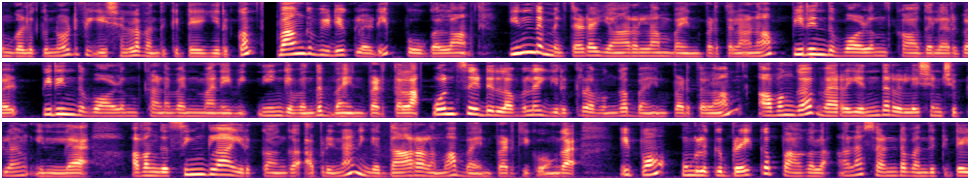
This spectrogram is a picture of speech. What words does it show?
உங்களுக்கு நோட்டிஃபிகேஷனில் வந்துக்கிட்டே இருக்கும். வாங்க வீடியோக்குள்ளடி போகலாம். இந்த மெத்தடை யாரெல்லாம் பயன்படுத்தலாம்னா பிரிந்து வாழும் காதலர்கள் பிரிந்து வாழும் கணவன் மனைவி நீங்கள் வந்து பயன்படுத்தலாம். ஒன் சைடு லெவலில் இருக்கிறவங்க பயன்படுத்தலாம். அவங்க வேற எந்த ரிலேஷன்ஷிப்லாம் இல்லை. அவங்க சிங்கிளாக இருக்காங்க அப்படின்னா நீங்கள் தாராளமாக பயன்படுத்திக்கோங்க. இப்போ உங்களுக்கு பிரேக்கப் ஆகலாம் ஆனால் சண்டை வந்துக்கிட்டே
